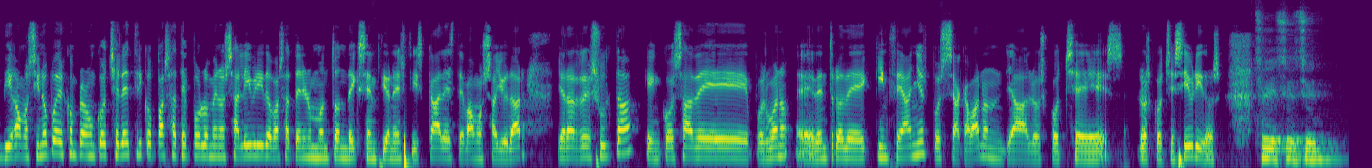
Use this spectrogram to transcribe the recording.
digamos, si no puedes comprar un coche eléctrico, pásate por lo menos al híbrido, vas a tener un montón de exenciones fiscales, te vamos a ayudar. Y ahora resulta que en cosa de, pues bueno, eh, dentro de 15 años, pues se acabaron ya los coches, los coches híbridos. Sí, sí, sí.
